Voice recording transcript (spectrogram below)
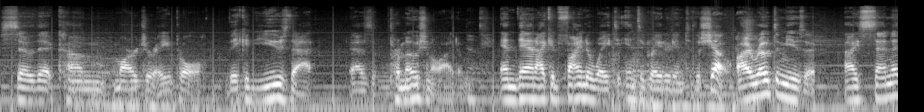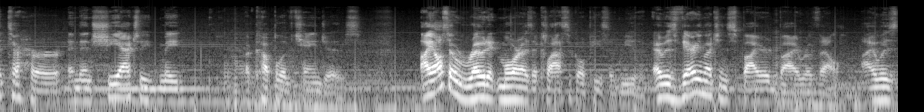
so that come March or April, they could use that as a promotional item. And then I could find a way to integrate it into the show. I wrote the music, I sent it to her, and then she actually made a couple of changes. I also wrote it more as a classical piece of music. I was very much inspired by Ravel. I was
